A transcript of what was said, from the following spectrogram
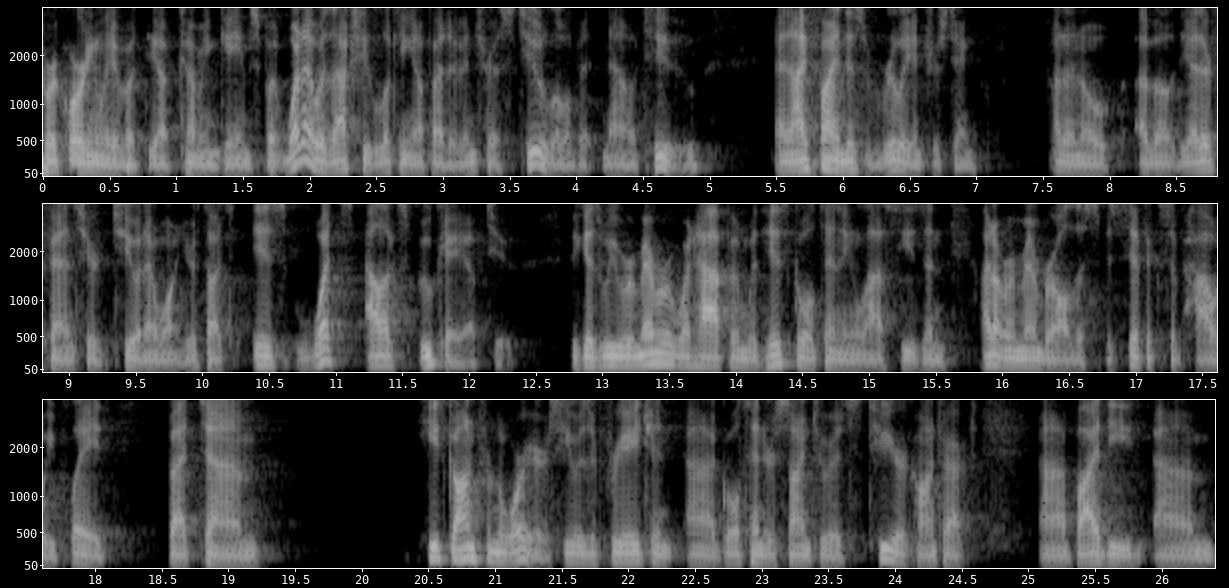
accordingly about the upcoming games. But what I was actually looking up out of interest too, a little bit now too, and I find this really interesting. I don't know about the other fans here too, and I want your thoughts. Is what's Alex Buque up to? Because we remember what happened with his goaltending last season. I don't remember all the specifics of how he played, but um, he's gone from the Warriors. He was a free agent uh, goaltender signed to a two-year contract uh, by the um,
